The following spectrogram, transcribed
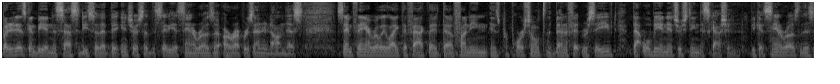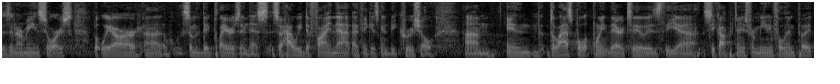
but it is going to be a necessity so that the interests of the city of Santa Rosa are represented on this. Same thing, I really like the fact that uh, funding is proportional to the benefit received. That will be an interesting discussion because Santa Rosa, this isn't our main source, but we are uh, some of the big players in this. So how we define that, I think, is going to be crucial. Um, and the last bullet point there too is the uh, seek opportunities for meaningful input.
